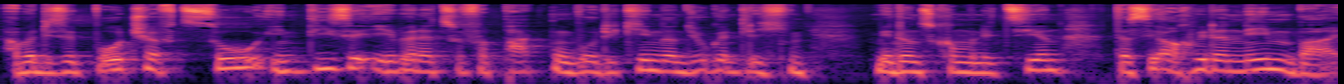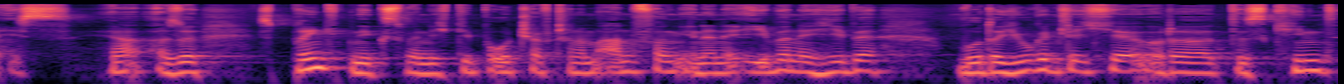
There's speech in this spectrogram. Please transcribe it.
aber diese Botschaft so in diese Ebene zu verpacken, wo die Kinder und Jugendlichen mit uns kommunizieren, dass sie auch wieder nehmbar ist. Ja, also es bringt nichts, wenn ich die Botschaft schon am Anfang in eine Ebene hebe, wo der Jugendliche oder das Kind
